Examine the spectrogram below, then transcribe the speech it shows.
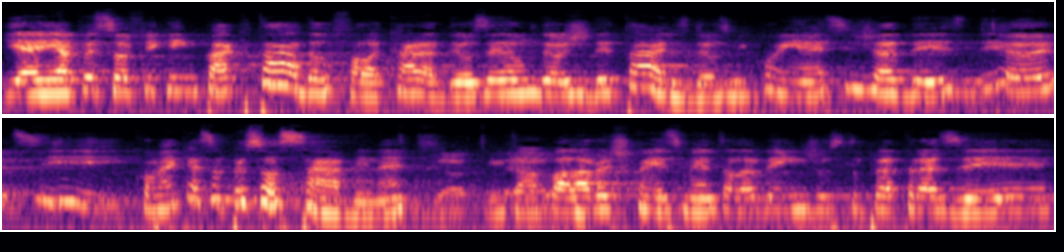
E aí a pessoa fica impactada, ela fala, cara, Deus é um Deus de detalhes, Deus me conhece já desde antes e como é que essa pessoa sabe, né? Exato. Então É. a palavra de conhecimento ela vem justo para trazer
